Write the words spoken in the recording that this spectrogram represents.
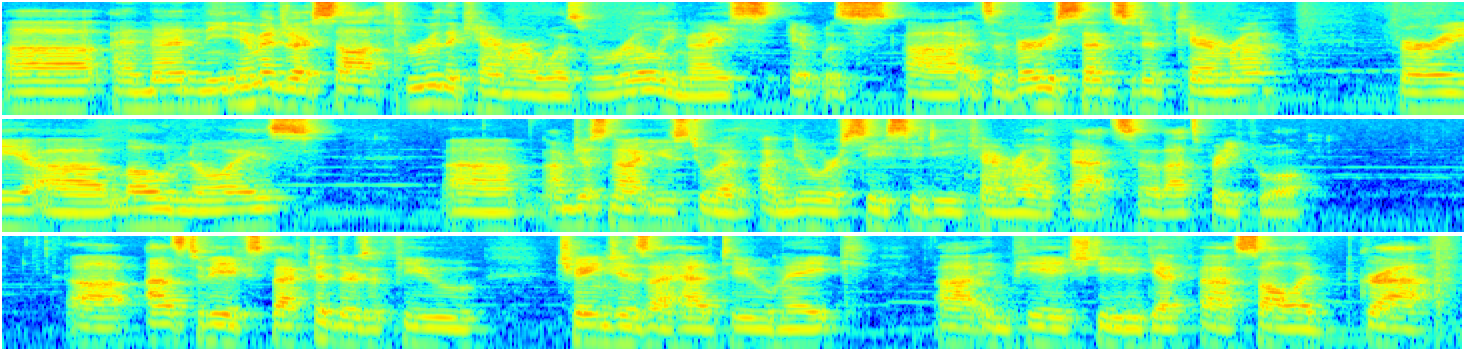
Uh, and then the image I saw through the camera was really nice. It was, uh, it's a very sensitive camera, very uh, low noise. Uh, I'm just not used to a, a, newer CCD camera like that, so that's pretty cool. Uh, as to be expected, there's a few changes I had to make uh, in PHD to get a solid graph.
